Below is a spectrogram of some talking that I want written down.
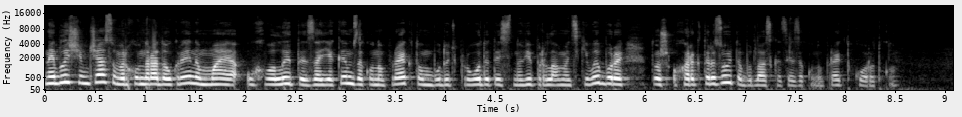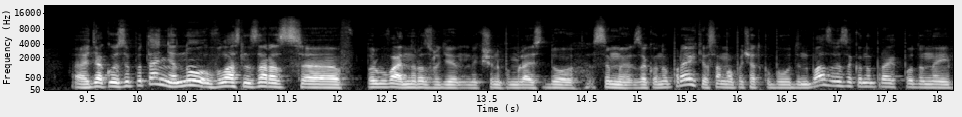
Найближчим часом Верховна Рада України має ухвалити, за яким законопроектом будуть проводитись нові парламентські вибори. Тож охарактеризуйте, будь ласка, цей законопроект коротко. Е, Дякую за питання. Ну, власне, зараз е, перебуває на розгляді, якщо не помиляюсь, до семи законопроєктів. Самого початку був один базовий законопроект, поданий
